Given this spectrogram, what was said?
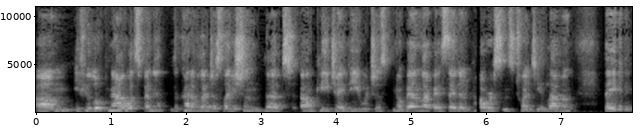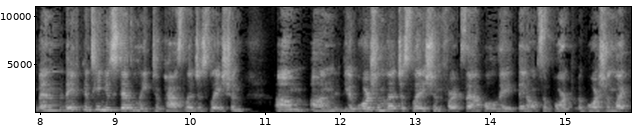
Um, if you look now, what's been the kind of legislation that um, PJD, which has you know been, like I said, in power since 2011, they've been they've continued steadily to pass legislation um, on the abortion legislation, for example, they, they don't support abortion like,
